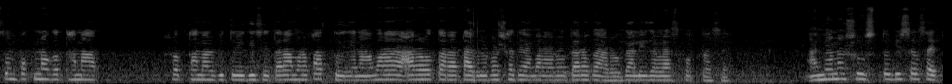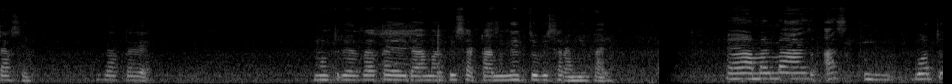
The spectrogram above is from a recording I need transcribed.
চম্পকনগর থানা সব থানার ভিতরে গেছে। তারা আমার পাত্ত হয়ে যায় না। আমার আরও তারা টাইবেল দিয়ে আমার আরও তারও আরও গালি গালাজ করতেছে। আমি অনেক সুস্থ বিশ্বাস চাইতেছি। যাতে মন্ত্রী যাতে এটা আমার বিচারটা আমি, ন্যায্য বিচার আমি পাই। হ্যাঁ আমার মা আজ- গত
